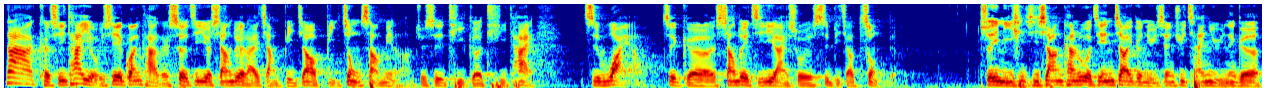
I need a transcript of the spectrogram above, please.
那可惜它有一些关卡的设计又相对来讲比较比重上面了，就是体格体态之外啊，这个相对肌力来说是比较重的。所以你 你想想看，如果今天叫一个女生去参与那个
